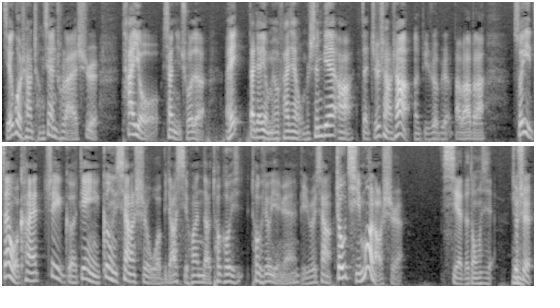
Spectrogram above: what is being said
结果上呈现出来是，它有像你说的，哎，大家有没有发现我们身边啊，在职场上，呃，比如说，比如巴拉巴拉。所以，在我看来，这个电影更像是我比较喜欢的脱口脱口秀演员，比如像周奇墨老师写的东西，就是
